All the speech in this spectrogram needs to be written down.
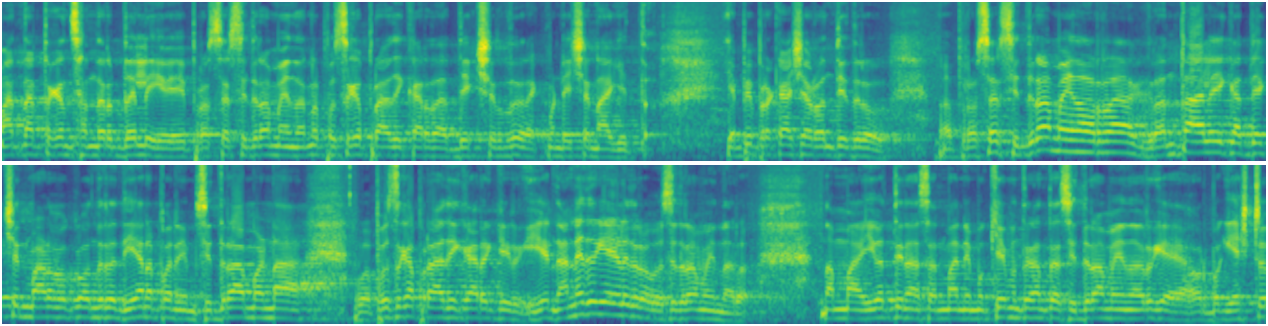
ಮಾತನಾಡ್ತಕ್ಕಂಥ ಸಂದರ್ಭದಲ್ಲಿ ಪ್ರೊಫೆಸರ್ ಸಿದ್ದರಾಮಯ್ಯನವ್ರನ್ನ ಪುಸ್ತಕ ಪ್ರಾಧಿಕಾರದ ಅಧ್ಯಕ್ಷರದ್ದು ರೆಕಮೆಂಡೇಶನ್ ಆಗಿತ್ತು. ಎಂ ಪಿ ಪ್ರಕಾಶ್ ಅವರು ಅಂತಿದ್ರು, ಪ್ರೊಫೆಸರ್ ಸಿದ್ದರಾಮಯ್ಯನವ್ರನ್ನ ಗ್ರಂಥಾಲಯಕ್ಕೆ ಅಧ್ಯಕ್ಷನ್ ಮಾಡಬೇಕು ಅಂದರೆ ಅದು ಏನಪ್ಪ ನಿಮ್ಮ ಸಿದ್ದರಾಮಣ್ಣ ಪುಸ್ತಕ ಪ್ರಾಧಿಕಾರಕ್ಕೆ ನನ್ನ ಎದುರಿಗೆ ಹೇಳಿದರು ಸಿದ್ದರಾಮಯ್ಯನವರು. ನಮ್ಮ ಇವತ್ತಿನ ಸನ್ಮಾನ್ಯ ಮುಖ್ಯಮಂತ್ರಿ ಅಂತ ಸಿದ್ದರಾಮಯ್ಯನವ್ರಿಗೆ ಅವ್ರ ಬಗ್ಗೆ ಎಷ್ಟು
